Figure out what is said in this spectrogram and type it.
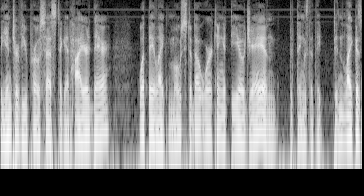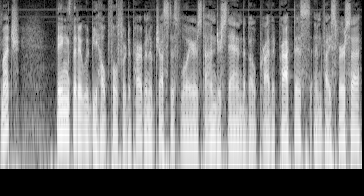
the interview process to get hired there, what they liked most about working at DOJ and the things that they didn't like as much, things that it would be helpful for Department of Justice lawyers to understand about private practice and vice versa,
